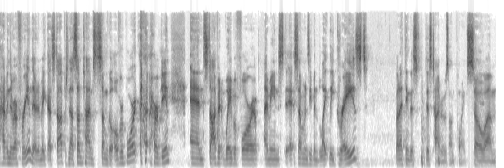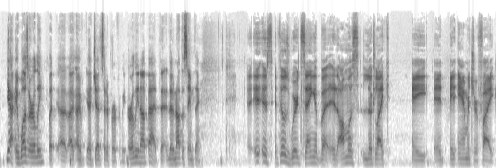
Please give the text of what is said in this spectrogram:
having the referee in there to make that stoppage. Now, sometimes some go overboard, Herb Dean, and stop it way before. I mean, someone's even lightly grazed. But I think this this time it was on point. So um, yeah, it was early, but uh, I, I, Jed said it perfectly. Early, not bad. They're not the same thing. It, it feels weird saying it, but it almost looked like a, a an amateur fight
